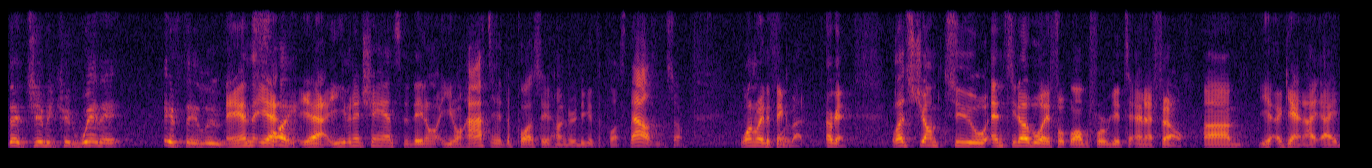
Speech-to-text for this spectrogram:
that Jimmy could win it if they lose. And It's yeah, slight. yeah, even a chance that they don't. You don't have to hit the plus 800 to get the plus 1,000. So, one way to think about it. Okay, let's jump to NCAA football before we get to NFL. Um, yeah, again, I, I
